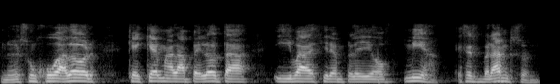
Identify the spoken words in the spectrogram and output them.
no es un jugador que quema la pelota y va a decir en playoff, mía, ese es Branson,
